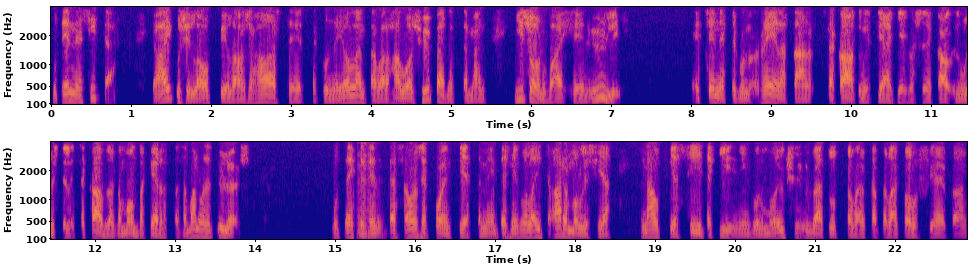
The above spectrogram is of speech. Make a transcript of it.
Mutta ennen sitä, ja aikuisilla oppijoilla on se haaste, että kun ne jollain tavalla haluaisi hypätä tämän ison vaiheen yli, että sen, että kun reenataan sitä kaatumista jääkiekossa ja ka- luistelet, että kaatut aika monta kertaa, sä vaan ylös. Mutta ehkä mm. se, tässä on se pointti, että meidän pitäisi niin olla itse armollisia ja nauttia siitäkin. Niin kun mulla on yksi hyvä tuttava, joka pelaa golfia, joka on,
